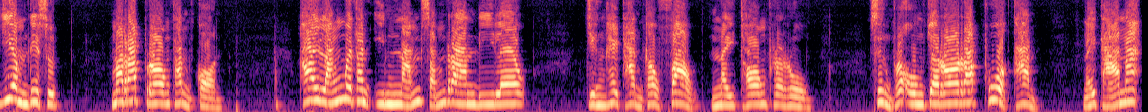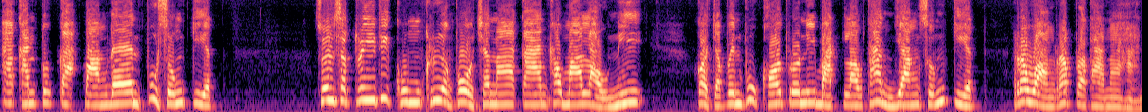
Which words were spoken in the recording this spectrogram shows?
เยี่ยมที่สุด มารับรองท่านก่อน ภายหลังเมื่อท่านอิ่มหนำสำราญดีแล้ว จึงให้ท่านเข้าเฝ้าในท้องพระโรง ซึ่งพระองค์จะรอรับพวกท่าน ในฐานะอาคันตุกะต่างแดนผู้ทรงเกียรติ ส่วนสตรีที่คุมเครื่องโภชนาการเข้ามาเหล่านี้ ก็จะเป็นผู้คอยปรนิบัติเหล่าท่านอย่างสมเกียรติ ระหว่างรับประทานอาหาร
